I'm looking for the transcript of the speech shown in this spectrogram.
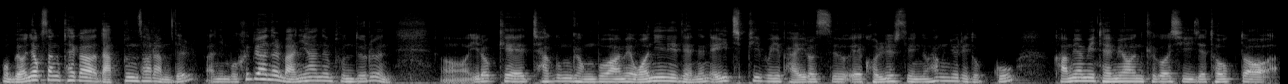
뭐 면역 상태가 나쁜 사람들 아니 뭐 흡연을 많이 하는 분들은 어, 이렇게 자궁 경부암의 원인이 되는 HPV 바이러스에 걸릴 수 있는 확률이 높고 감염이 되면 그것이 이제 더욱더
